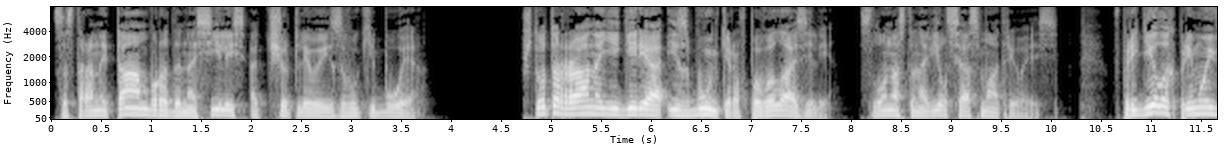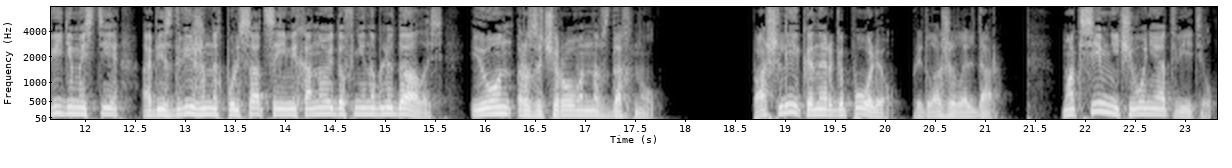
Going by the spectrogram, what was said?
Со стороны тамбура доносились отчетливые звуки боя. Что-то рано егеря из бункеров повылазили. Слон остановился, осматриваясь. В пределах прямой видимости обездвиженных пульсаций механоидов не наблюдалось, и он разочарованно вздохнул. «Пошли к энергополю», — предложил Эльдар. Максим ничего не ответил.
